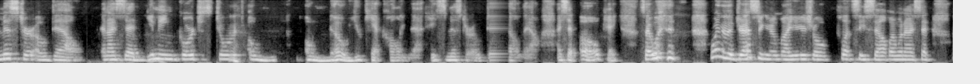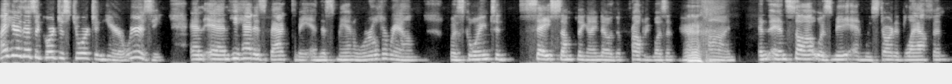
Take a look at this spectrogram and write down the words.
Mr. O'Dell." And I said, "You mean Gorgeous George?" oh oh no, you can't call him that. He's Mr. O'Dell now. I said, oh, okay. So I went, went in the dressing room, my usual klutzy self. I went, I said, I hear there's a gorgeous George in here. Where is he? And and he had his back to me, and this man whirled around, was going to say something I know that probably wasn't very kind. And, and saw it was me and we started laughing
